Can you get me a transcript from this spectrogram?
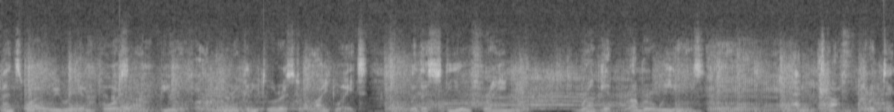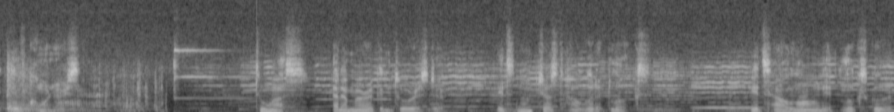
That's why we reinforce our beautiful American Tourister lightweights with a steel frame, rugged rubber wheels, and tough protective corners. To us, at American Tourister, it's not just how good it looks, it's how long it looks good.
